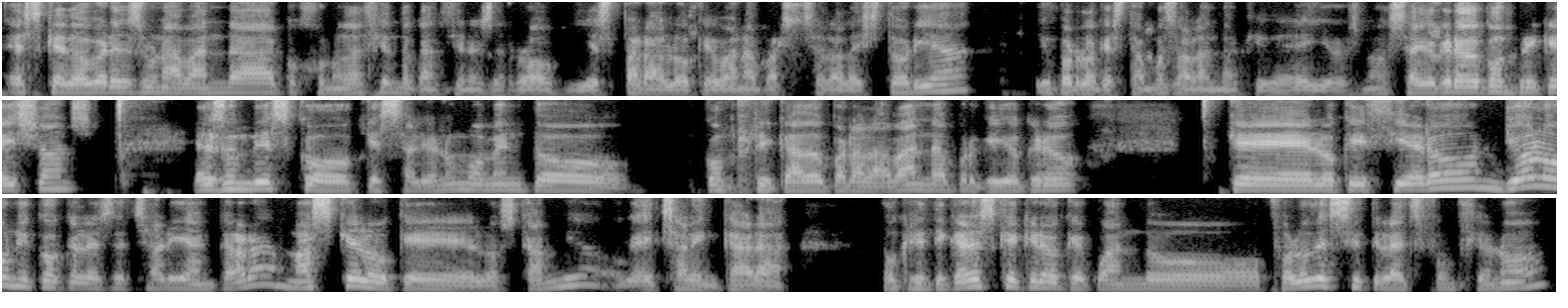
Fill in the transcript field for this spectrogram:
es que Dover es una banda cojonuda haciendo canciones de rock y es para lo que van a pasar a la historia y por lo que estamos hablando aquí de ellos, ¿no? O sea, yo creo que Complications es un disco que salió en un momento complicado para la banda porque yo creo que lo que hicieron, yo lo único que les echaría en cara, más que lo que los cambio, o echar en cara o criticar, es que creo que cuando Follow the City Lights funcionó,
